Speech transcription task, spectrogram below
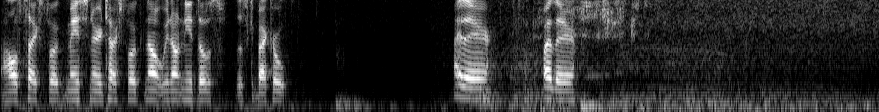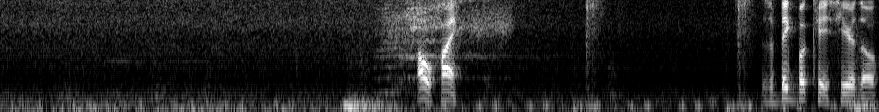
Health textbook, masonry textbook. No, we don't need those. Let's get back out. Hi there. Hi there. Oh, hi. There's a big bookcase here, though.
